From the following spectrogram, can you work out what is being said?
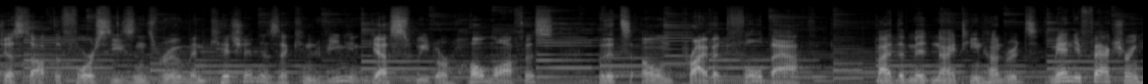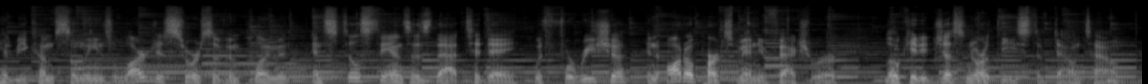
Just off the Four Seasons room and kitchen is a convenient guest suite or home office with its own private full bath. By the mid 1900s, manufacturing had become Saline's largest source of employment and still stands as that today, with Faurecia, an auto parts manufacturer located just northeast of downtown.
